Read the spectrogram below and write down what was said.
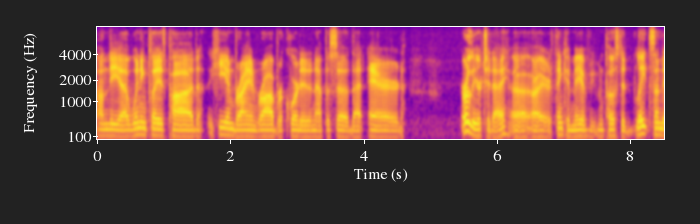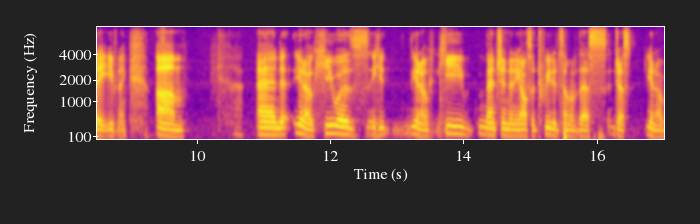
on the uh, Winning Plays pod, he and Brian Robb recorded an episode that aired earlier today. Uh, I think it may have even posted late Sunday evening. Um, and you know he was he you know he mentioned and he also tweeted some of this just you know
